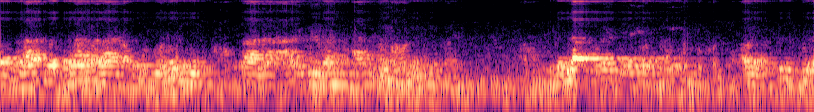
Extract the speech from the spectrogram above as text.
والصلاة والسلام على رسول الله وعلى آله وصحبه எல்லா புகழ்ச்சியையும் அவர் திருப்புற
